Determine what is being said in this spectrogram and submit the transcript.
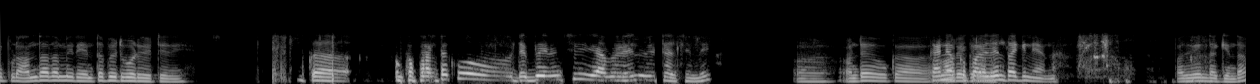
ఇప్పుడు అందాదా మీరు ఎంత పెట్టుబడి పెట్టేది? ఒక ఒక పంటకు డెబ్బై నుంచి యాభై వేలు పెట్టాల్సింది. అంటే ఒక కానీ పదివేలు తగ్గినాయి అన్న. పదివేలు తగ్గిందా?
